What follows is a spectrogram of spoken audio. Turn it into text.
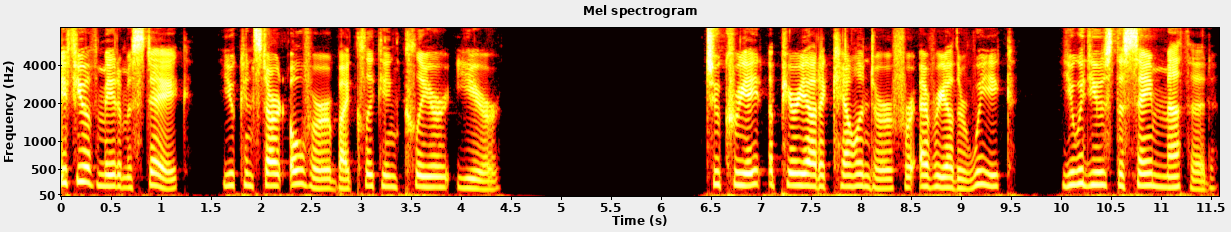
If you have made a mistake, you can start over by clicking Clear Year. To create a periodic calendar for every other week, you would use the same method.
